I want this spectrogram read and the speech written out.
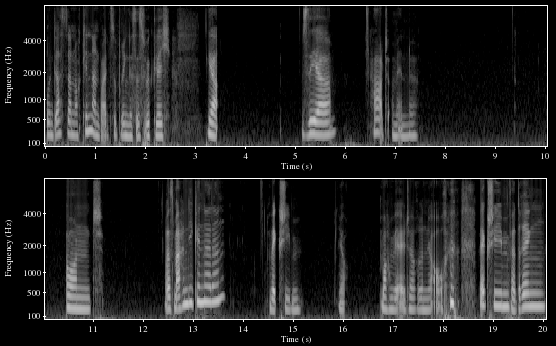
Und das dann noch Kindern beizubringen, das ist wirklich, ja, sehr hart am Ende. Und was machen die Kinder dann? Wegschieben. Ja, machen wir Älteren ja auch. Wegschieben, verdrängen.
